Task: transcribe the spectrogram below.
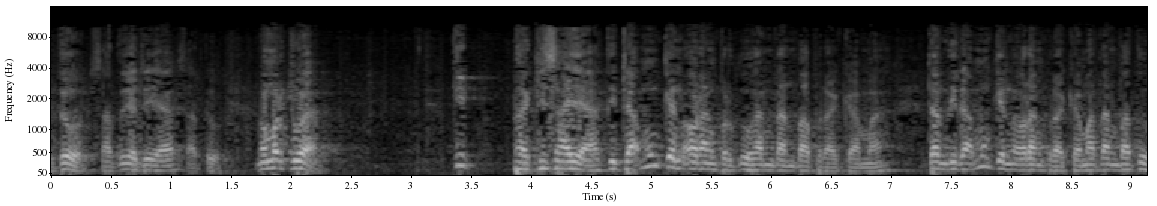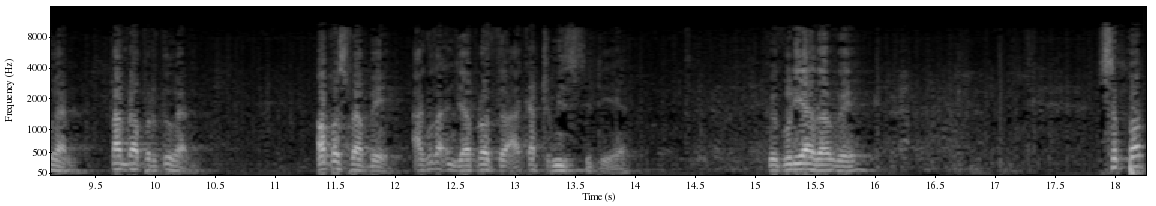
Itu satu ya dia satu. Nomor dua, bagi saya tidak mungkin orang bertuhan tanpa beragama dan tidak mungkin orang beragama tanpa Tuhan, tanpa bertuhan. Apa sebabnya? Aku tak menjawab roda akademis jadi ya. Gue kuliah tau gue. Sebab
